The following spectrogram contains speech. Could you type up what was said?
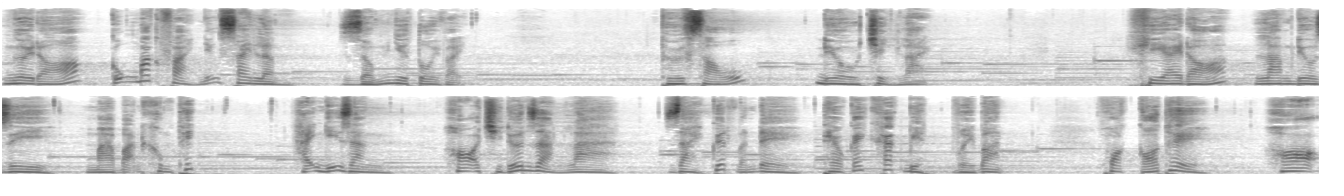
người đó cũng mắc phải những sai lầm giống như tôi vậy. Thứ sáu điều chỉnh lại. Khi ai đó làm điều gì mà bạn không thích, hãy nghĩ rằng họ chỉ đơn giản là giải quyết vấn đề theo cách khác biệt với bạn, hoặc có thể họ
